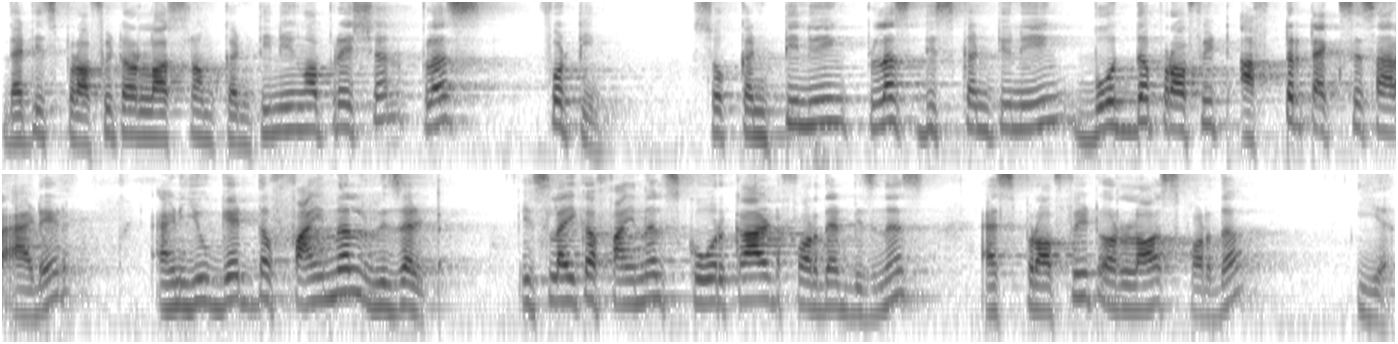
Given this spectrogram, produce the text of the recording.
that is profit or loss from continuing operation plus 14. So, continuing plus discontinuing both the profit after taxes are added and you get the final result. It is like a final scorecard for that business as profit or loss for the year.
